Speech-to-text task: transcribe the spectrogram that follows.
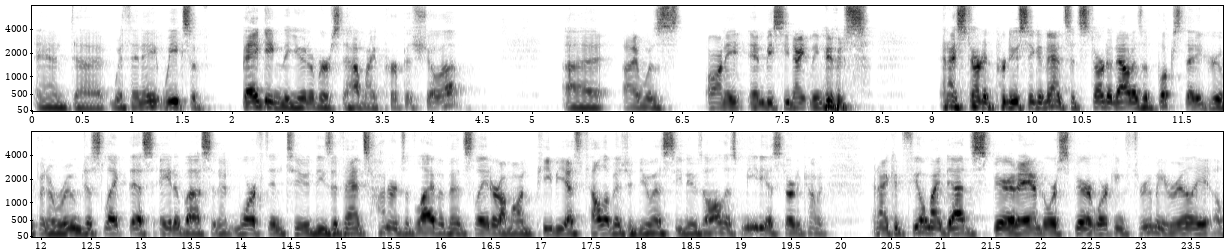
And uh, within eight weeks of begging the universe to have my purpose show up. Uh, I was on NBC Nightly News and I started producing events. It started out as a book study group in a room just like this, eight of us, and it morphed into these events, hundreds of live events later. I'm on PBS television, USC News, all this media started coming. And I could feel my dad's spirit and or spirit working through me, really uh,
